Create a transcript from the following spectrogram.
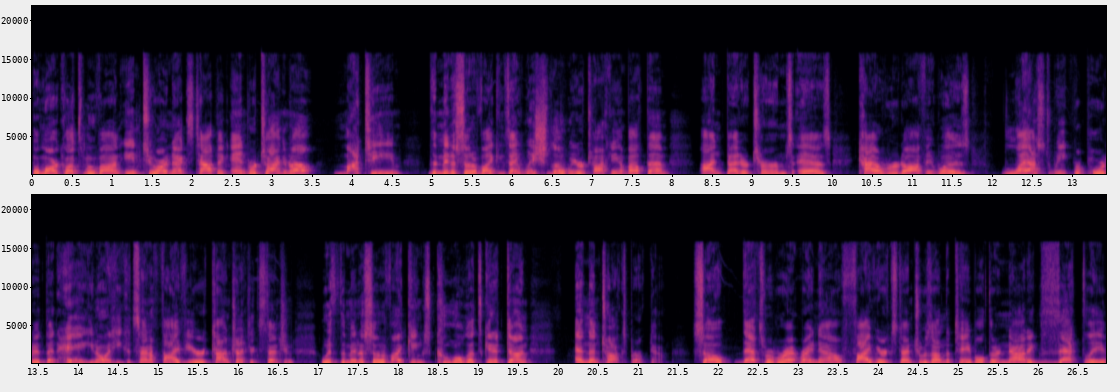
But Mark, let's move on into our next topic, and we're talking about my team, the Minnesota Vikings. I wish though we were talking about them on better terms, as Kyle Rudolph. It was last week reported that hey, you know what, he could sign a five-year contract extension with the Minnesota Vikings. Cool, let's get it done. And then talks broke down. So that's where we're at right now. Five year extension was on the table. They're not exactly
